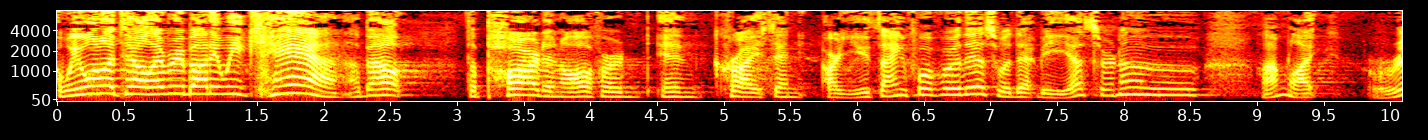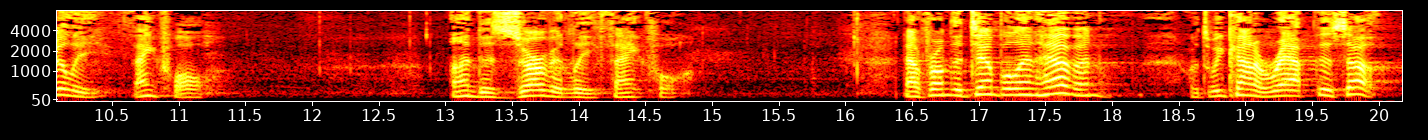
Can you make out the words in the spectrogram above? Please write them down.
We want to tell everybody we can about the pardon offered in Christ. And are you thankful for this? Would that be yes or no? I'm like really thankful, undeservedly thankful. Now, from the temple in heaven, as we kind of wrap this up,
